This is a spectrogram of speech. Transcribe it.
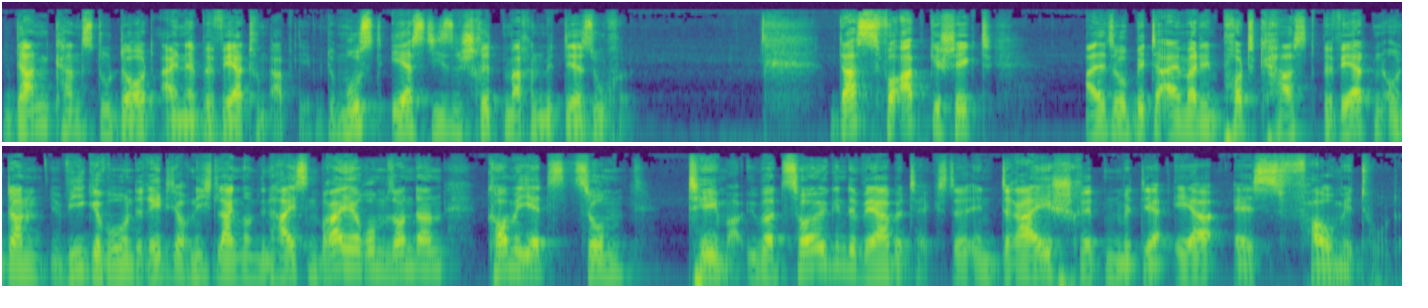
dann kannst du dort eine Bewertung abgeben. Du musst erst diesen Schritt machen mit der Suche. Das vorab geschickt. Also bitte einmal den Podcast bewerten und dann, wie gewohnt, rede ich auch nicht lange um den heißen Brei herum, sondern komme jetzt zum Thema. Überzeugende Werbetexte in drei Schritten mit der RSV-Methode.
